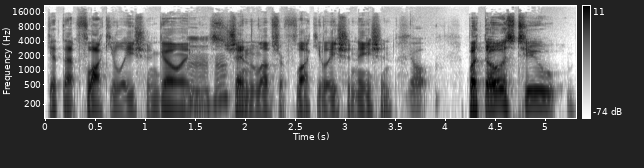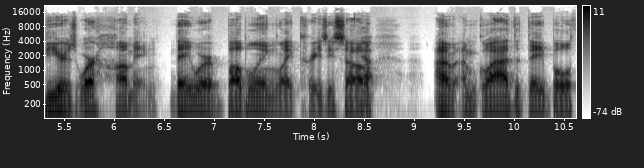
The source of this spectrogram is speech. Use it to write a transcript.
get that flocculation going. Mhm. Shannon loves her flocculation nation. Yup. But those two beers were humming. They were bubbling like crazy. So Yeah. I'm, I'm glad that they both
